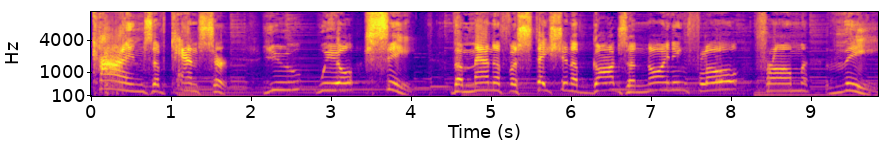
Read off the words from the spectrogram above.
kinds of cancer you will see the manifestation of God's anointing flow from thee.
